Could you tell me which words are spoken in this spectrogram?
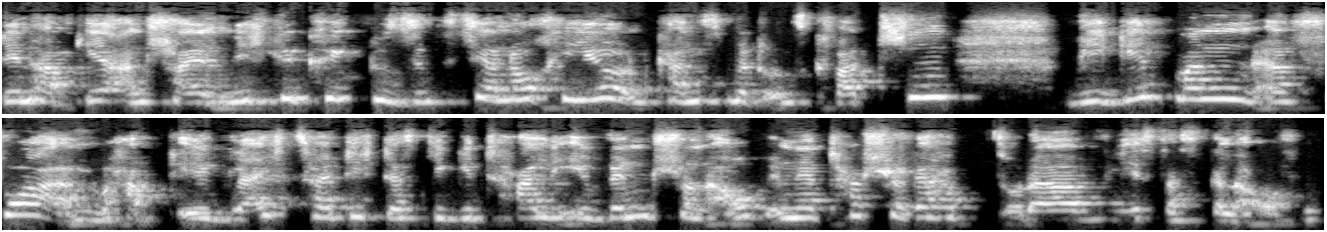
Den habt ihr anscheinend nicht gekriegt. Du sitzt ja noch hier und kannst mit uns quatschen. Wie geht man äh, vor? Habt ihr gleichzeitig das digitale Event schon auch in der Tasche gehabt oder wie ist das gelaufen?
